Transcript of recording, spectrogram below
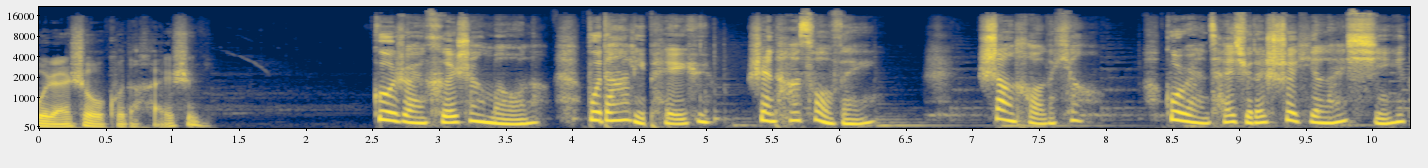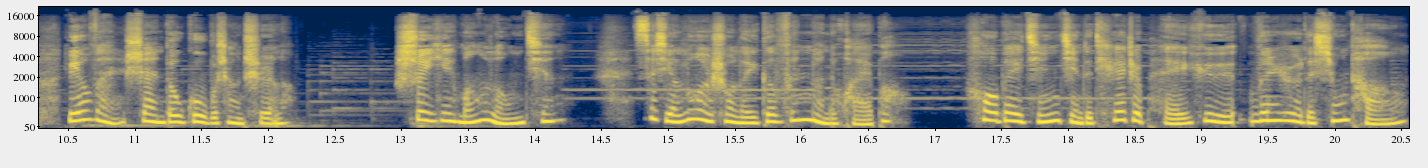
不然受苦的还是你。”顾阮合上眸了，不搭理裴玉，任他作为。上好了药，顾阮才觉得睡意来袭，连晚膳都顾不上吃了。睡意朦胧间，自己落入了一个温暖的怀抱，后背紧紧的贴着裴玉温热的胸膛，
